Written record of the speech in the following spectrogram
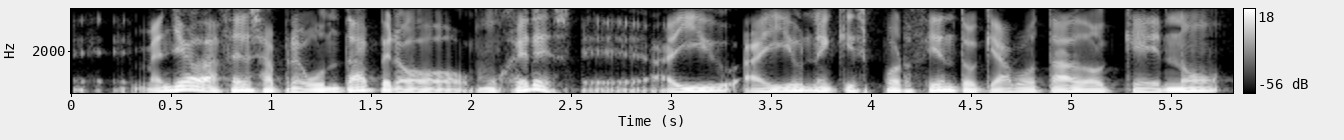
eh, me han llegado a hacer esa pregunta, pero mujeres, eh, hay, hay un X por ciento que ha votado que no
